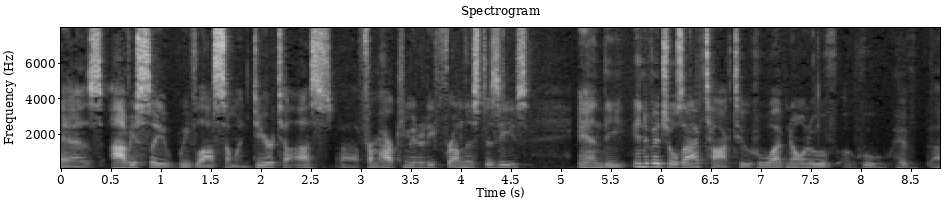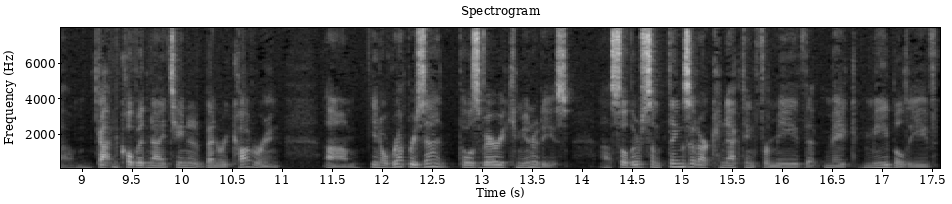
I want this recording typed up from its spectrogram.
as obviously we've lost someone dear to us uh, from our community from this disease. And the individuals I've talked to who I've known who've, who have um, gotten COVID 19 and have been recovering, um, you know, represent those very communities. Uh, so there's some things that are connecting for me that make me believe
